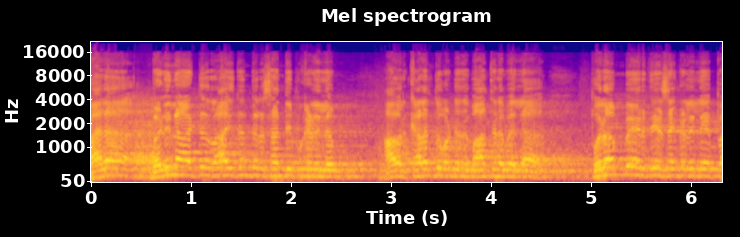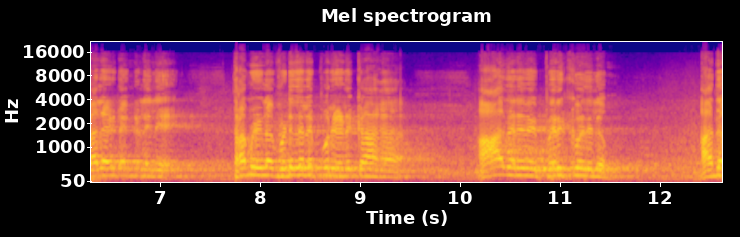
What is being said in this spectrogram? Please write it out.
பல வெளிநாட்டு ராஜதந்திர சந்திப்புகளிலும் அவர் கலந்து கொண்டது மாத்திரமல்ல. புலம்பெயர் தேசங்களிலே பல இடங்களிலே தமிழீழ விடுதலை புலிகளுக்காக ஆதரவை பெருக்குவதிலும் அந்த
